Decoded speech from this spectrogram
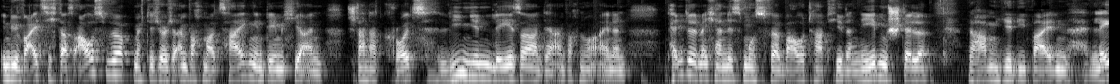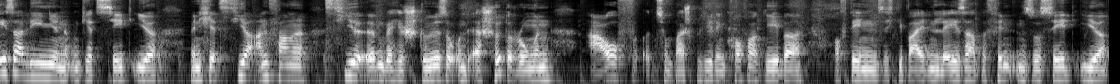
Inwieweit sich das auswirkt, möchte ich euch einfach mal zeigen, indem ich hier einen Standard-Kreuzlinienlaser, der einfach nur einen Pendelmechanismus verbaut hat, hier daneben stelle. Wir haben hier die beiden Laserlinien und jetzt seht ihr, wenn ich jetzt hier anfange, hier irgendwelche Stöße und Erschütterungen auf zum Beispiel hier den Koffergeber, auf denen sich die beiden Laser befinden, so seht ihr,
